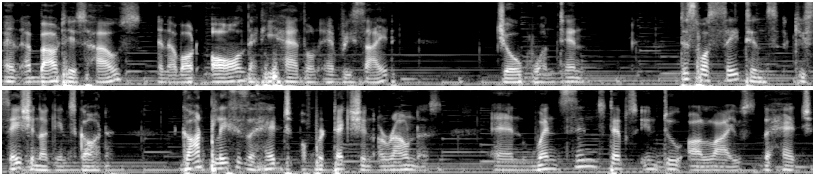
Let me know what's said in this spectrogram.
and about his house, and about all that he hath on every side? Job 1:10. This was Satan's accusation against God. God places a hedge of protection around us, and when sin steps into our lives, the hedge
